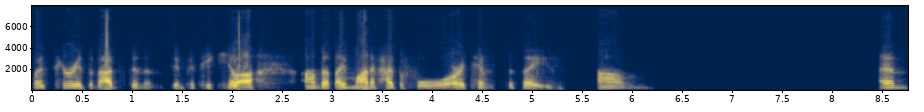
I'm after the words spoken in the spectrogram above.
those periods of abstinence in particular um, that they might have had before or attempts to cease. Um, and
